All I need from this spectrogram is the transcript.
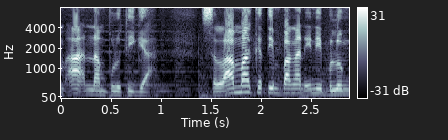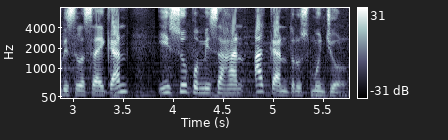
MA 63. Selama ketimpangan ini belum diselesaikan, isu pemisahan akan terus muncul.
